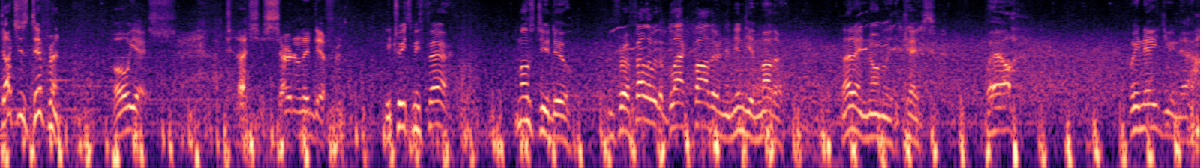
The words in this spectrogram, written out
Dutch is different. Oh yes, Dutch is certainly different. He treats me fair. Most of you do. And for a fellow with a black father and an Indian mother, that ain't normally the case. Well, we need you now.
